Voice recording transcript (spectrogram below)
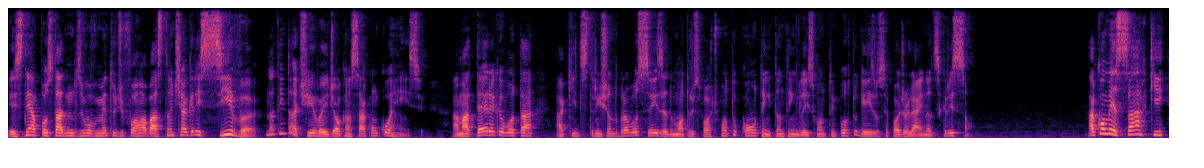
Eles têm apostado no desenvolvimento de forma bastante agressiva na tentativa aí de alcançar a concorrência. A matéria que eu vou estar tá aqui destrinchando para vocês é do motorsport.com, tem tanto em inglês quanto em português, você pode olhar aí na descrição. A começar que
